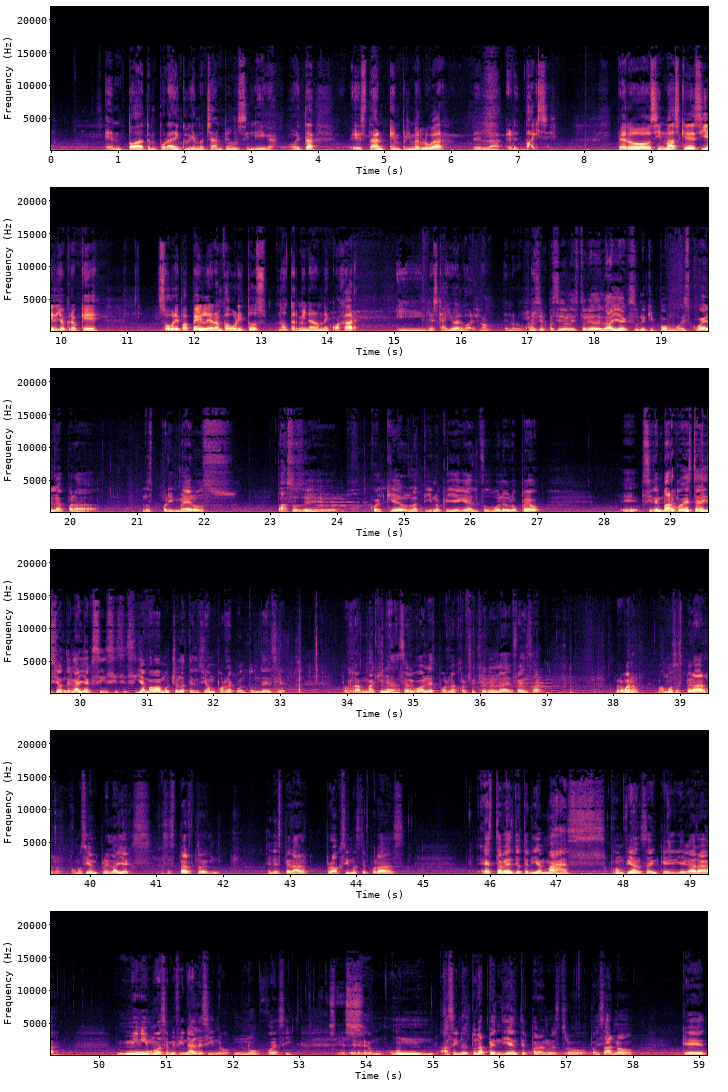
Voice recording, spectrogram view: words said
En toda la temporada, incluyendo Champions y Liga. Ahorita están en primer lugar de la Eredivisie. Pero sin más que decir, yo creo que sobre papel eran favoritos, no terminaron de cuajar. y les cayó el gol, ¿no? El Pues Uruguay. siempre ha sido la historia del Ajax, un equipo escuela para los primeros pasos de cualquier latino que llegue al fútbol europeo. Eh, sin embargo, esta edición del Ajax sí, sí, sí, sí llamaba mucho la atención por la contundencia, por la máquina de hacer goles, por la perfección en la defensa. Pero bueno, vamos a esperar, como siempre, el Ajax es experto en, en esperar próximas temporadas. Esta vez yo tenía más confianza en que llegara mínimo a semifinales y no, no fue así. Así es. Eh, un- un asignatura pendiente para nuestro paisano que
